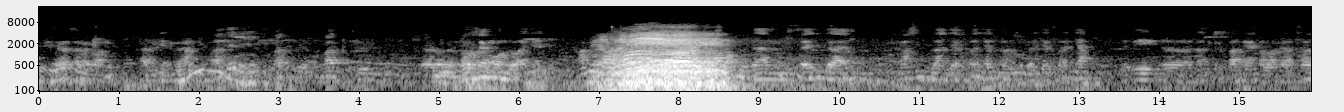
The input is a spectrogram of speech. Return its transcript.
jadi saya rasa memang hari ini memang tepat ya, tepat ya, tepat. Eh, Kalau saya mohon doanya aja. Dan saya juga masih banyak, harus belajar banyak. Jadi eh, nanti ke depannya kalau ada apa,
